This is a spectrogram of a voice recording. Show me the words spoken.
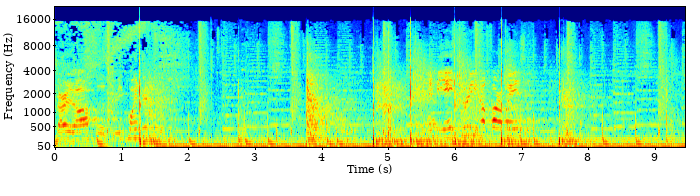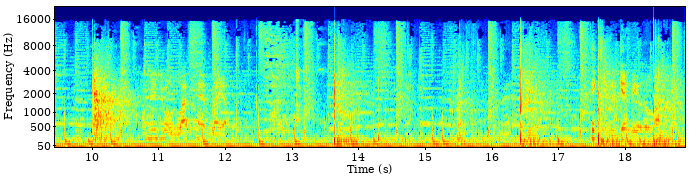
Started off with a three-pointer. How far away is it? I'm gonna do a left-hand layup. Thinks he can get me with a left hand.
